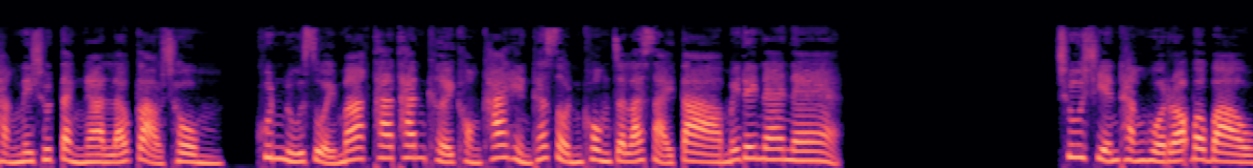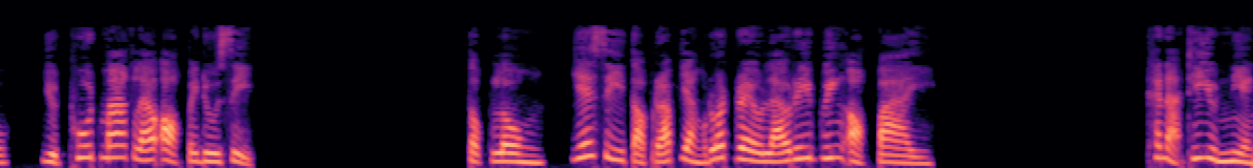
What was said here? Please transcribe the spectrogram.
ถังในชุดแต่งงานแล้วกล่าวชม คุณหนูสวยมากถ้าท่านเขยของข้าเห็นทศนคงจะละสายตาไม่ได้แน่ๆ ชูเฉียนถังหัวเราะเบาๆ หยุดพูดมากแล้วออกไปดูสิ ตกลง เยซีตอบรับอย่างรวดเร็วแล้วรีบวิ่งออกไป ขณะที่หยุนเหนียง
